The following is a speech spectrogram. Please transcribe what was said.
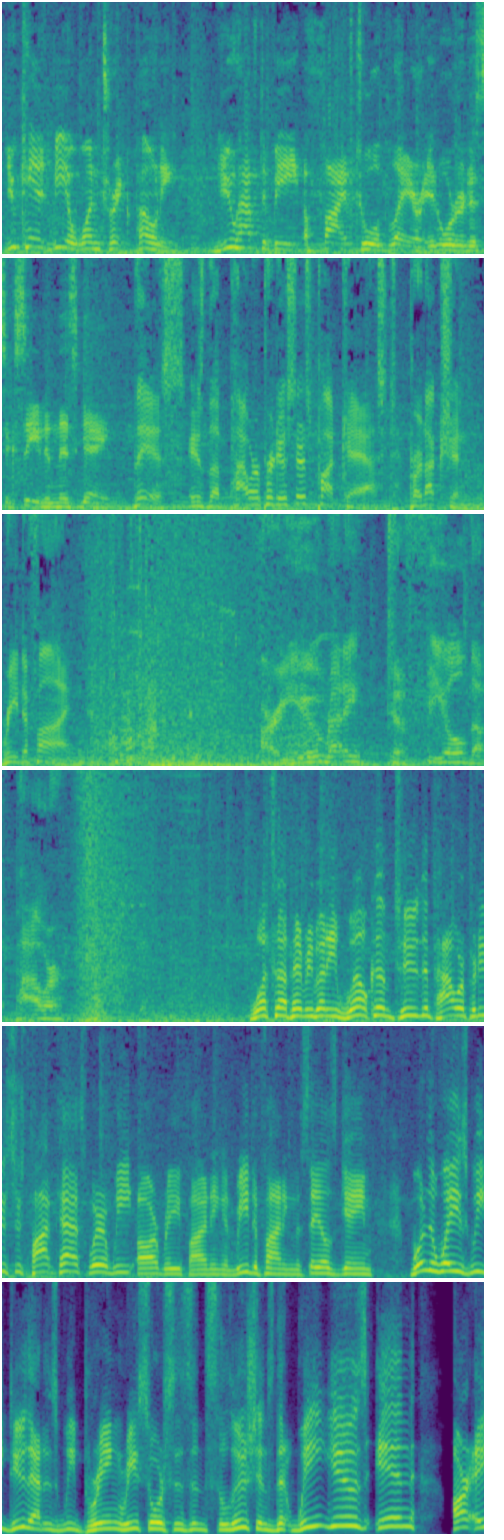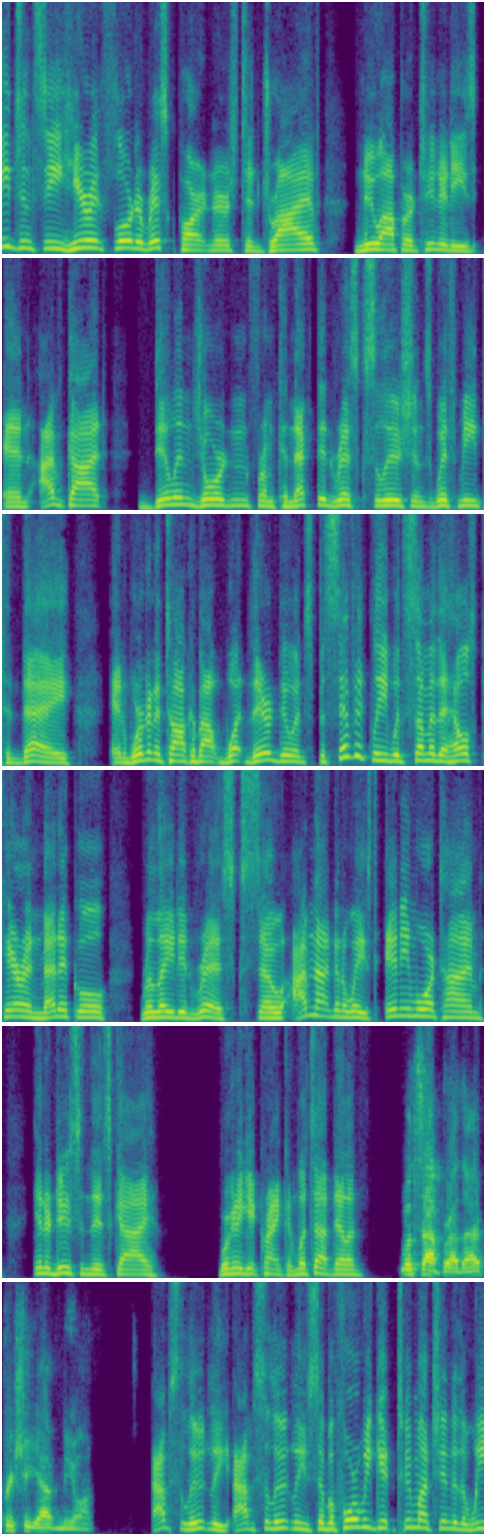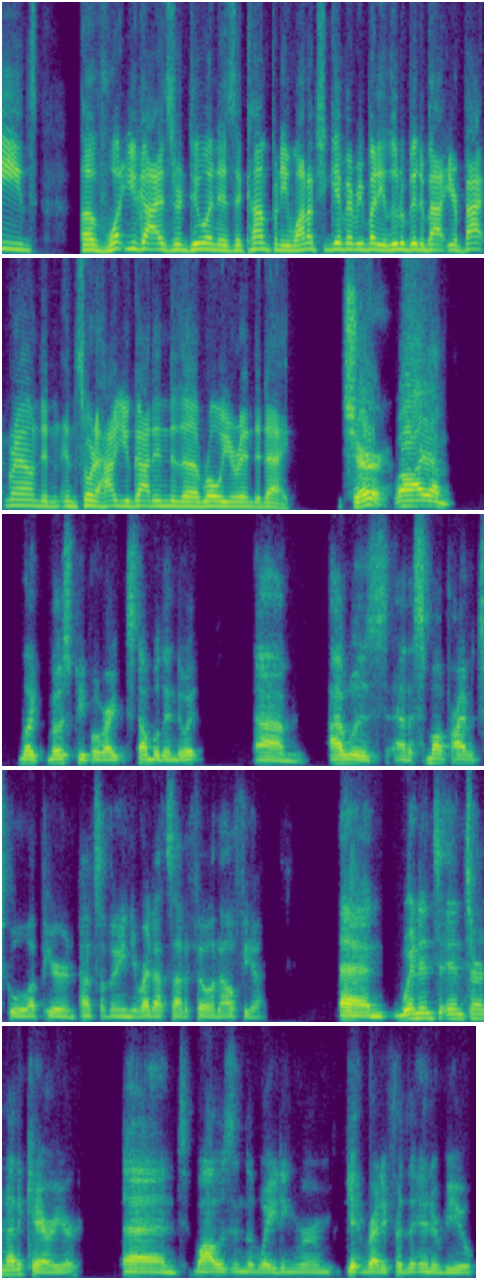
You can't be a one trick pony. You have to be a five tool player in order to succeed in this game. This is the Power Producers Podcast, production redefined. Are you ready to feel the power? What's up, everybody? Welcome to the Power Producers Podcast, where we are refining and redefining the sales game one of the ways we do that is we bring resources and solutions that we use in our agency here at Florida Risk Partners to drive new opportunities. And I've got Dylan Jordan from Connected Risk Solutions with me today. And we're going to talk about what they're doing specifically with some of the healthcare and medical related risks. So I'm not going to waste any more time introducing this guy. We're going to get cranking. What's up, Dylan? What's up, brother? I appreciate you having me on. Absolutely. Absolutely. So before we get too much into the weeds of what you guys are doing as a company, why don't you give everybody a little bit about your background and, and sort of how you got into the role you're in today? Sure. Well, I am um, like most people, right? Stumbled into it. Um, I was at a small private school up here in Pennsylvania, right outside of Philadelphia, and went into intern at a carrier. And while I was in the waiting room getting ready for the interview,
